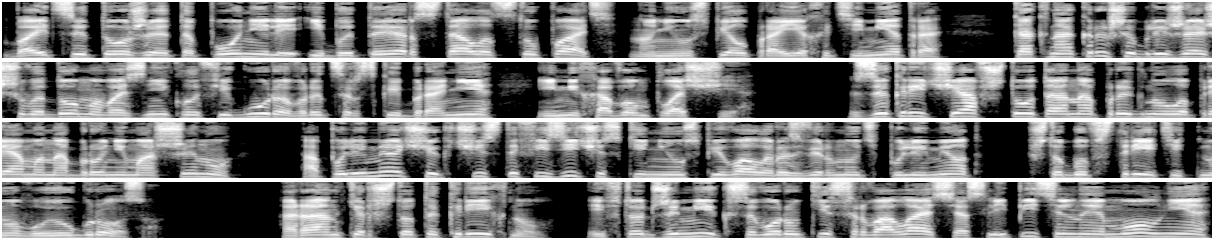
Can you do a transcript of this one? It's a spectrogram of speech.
Бойцы тоже это поняли, и БТР стал отступать, но не успел проехать и метра, как на крыше ближайшего дома возникла фигура в рыцарской броне и меховом плаще. Закричав что-то, она прыгнула прямо на бронемашину, а пулеметчик чисто физически не успевал развернуть пулемет, чтобы встретить новую угрозу. Ранкер что-то крикнул, и в тот же миг с его руки сорвалась ослепительная молния,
